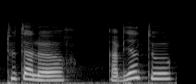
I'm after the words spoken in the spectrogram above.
tout à l'heure. À bientôt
